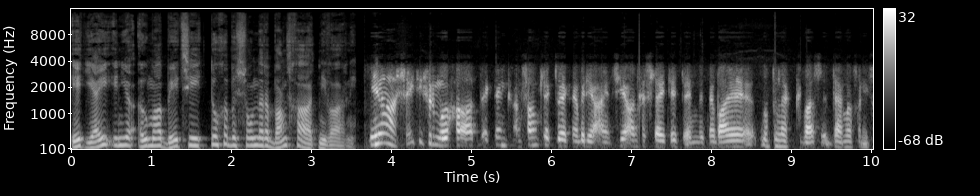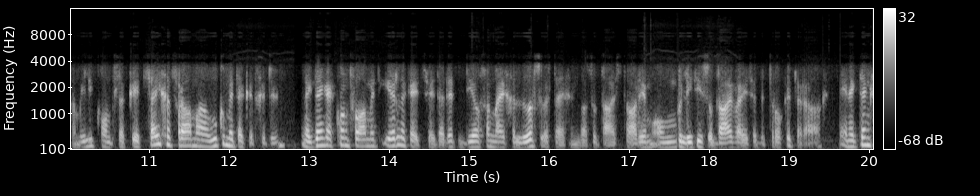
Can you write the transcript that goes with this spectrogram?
het jy en jou ouma Betsy tog 'n besondere band gehad nie waar nie? Ja, sy het die vermoë gehad. Ek dink aanvanklik toe ek nou by die ANC aangesluit het en dit nou baie openlik was in terme van die familiekonflik, het sy gevra maar hoekom het ek dit gedoen? En ek dink ek kon vir haar met eerlikheid sê dat dit 'n deel van my geloofs-oortuiging was op daai stadium om polities op daai wyse betrokke te raak. En ek dink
